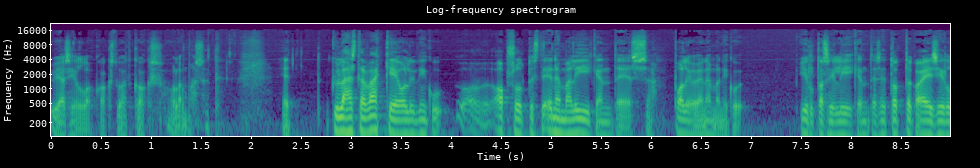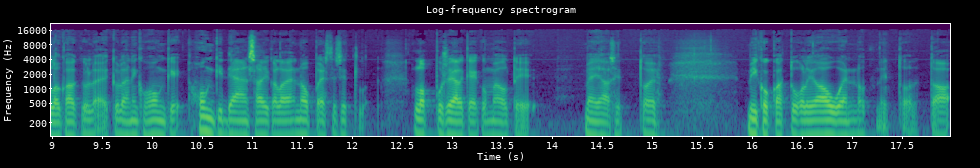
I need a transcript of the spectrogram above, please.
vielä silloin 2002 olemassa. Et, et, kyllähän sitä väkeä oli niinku absoluuttisesti enemmän liikenteessä, paljon enemmän niinku iltasi liikenteessä. Totta kai ei silloinkaan kyllä, kyllä niin honki, honki dance aika lailla nopeasti sit loppu sen jälkeen, kun me oltiin, me ja sitten toi Mikko Katu oli auennut, niin tota,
